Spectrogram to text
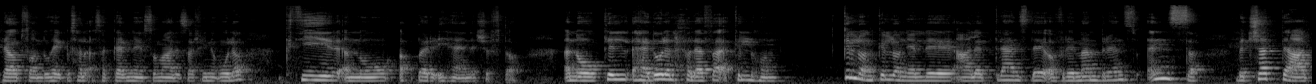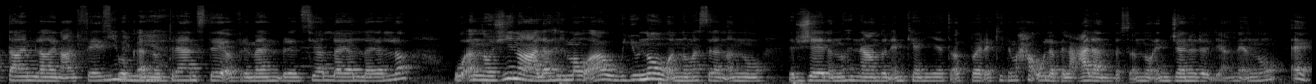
كراود فند وهيك بس هلأ سكرني سومالي صار فيني اقولها كثير إنه أكبر إهانة شفتها. إنه كل هدول الحلفاء كلهم كلهم كلهم يلي على الترانس داي اوف ريمبرنس انسى بتشتي على التايم لاين على الفيسبوك. إنه ترانس داي اوف ريمبرنس يلا يلا يلا. وإنه جينا على هالموقع ويو نو إنه مثلا إنه رجال إنه هن عندهم إمكانيات أكبر. أكيد ما حقولها بالعلن بس إنه ان جنرال يعني إنه إيه.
